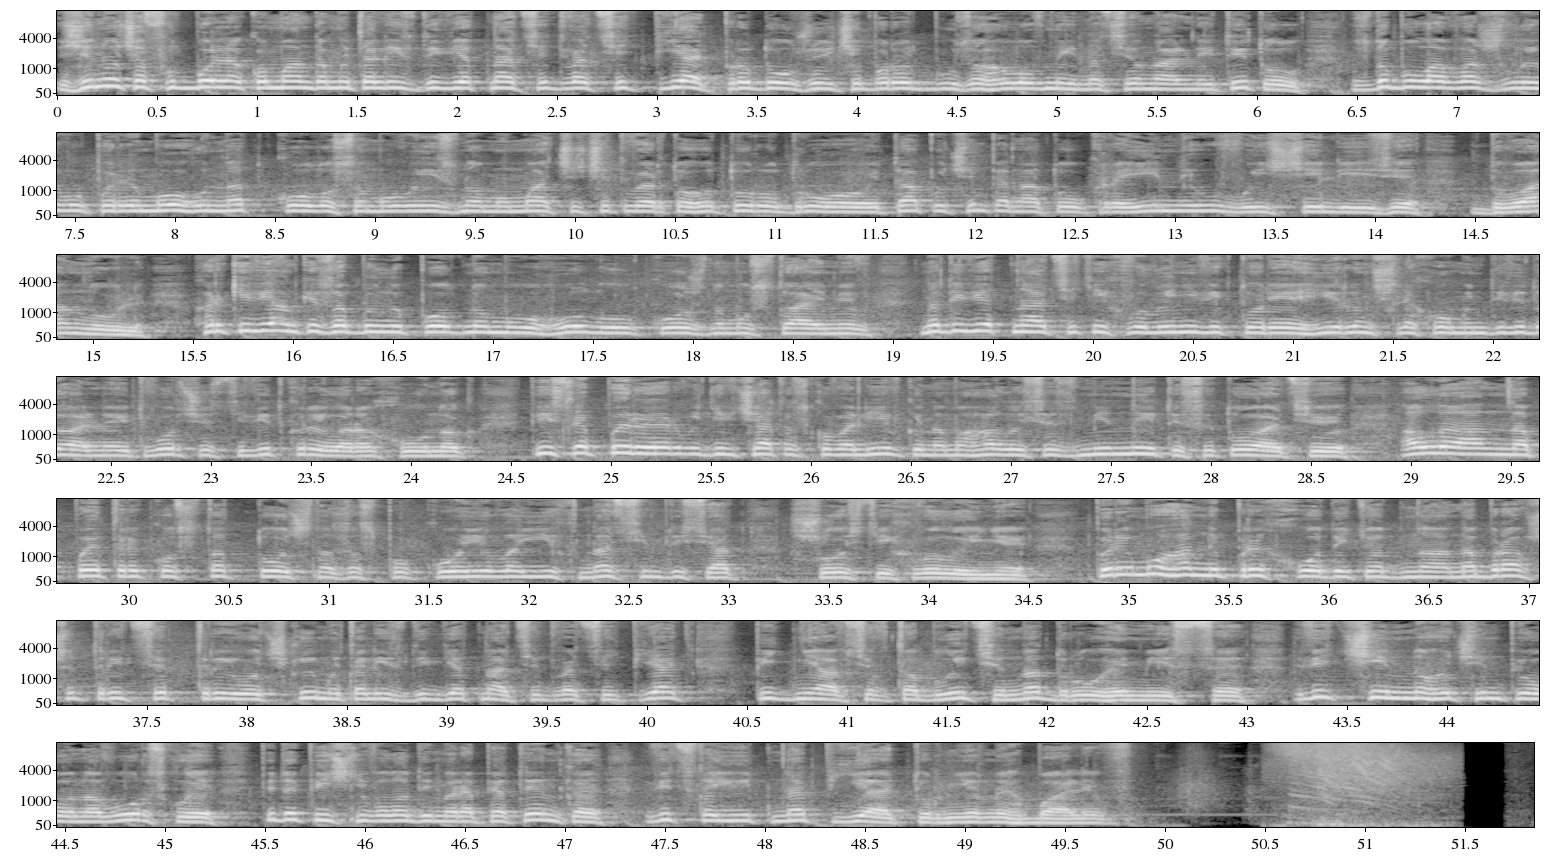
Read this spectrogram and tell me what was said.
Жіноча футбольна команда Металіст 1925, продовжуючи боротьбу за головний національний титул, здобула важливу перемогу над колосом у виїзному матчі четвертого туру другого етапу чемпіонату України у вищій лізі 2-0. Харків'янки забили по одному голу у кожному з таймів. На 19-й хвилині Вікторія Гірин шляхом індивідуальної творчості відкрила рахунок. Після перерви дівчата з Ковалівки намагалися змінити ситуацію, але Анна Петрик остаточно заспокоїла їх на 76-й хвилині. Перемога не приходить одна. Набравши 33 очки, металіст 19-25 піднявся в таблиці на друге місце. Від чинного чемпіона Ворскли підопічні Володимира П'ятенка відстають на 5 турнірних балів.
